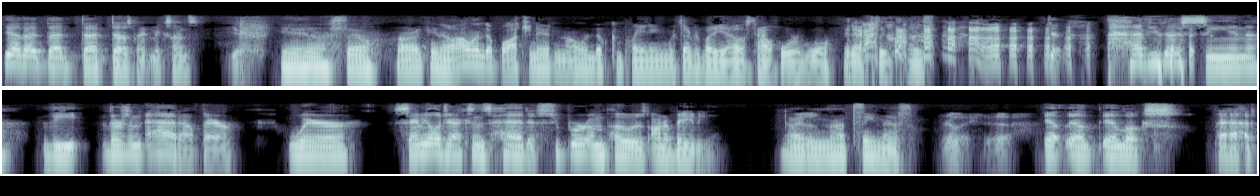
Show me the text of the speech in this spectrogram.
yeah. That that that does make make sense. Yeah. yeah, so uh, you know, I'll end up watching it and I'll end up complaining with everybody else how horrible it actually was. Have you guys seen the? There's an ad out there where Samuel L. Jackson's head is superimposed on a baby. I've not seen this. really? Yeah. It it, it looks bad.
